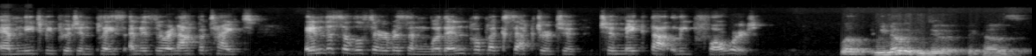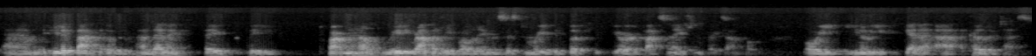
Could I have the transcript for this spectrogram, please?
um, need to be put in place? And is there an appetite in the civil service and within public sector to to make that leap forward? Well, we know we can do it because um, if you look back over the pandemic, they, the Department of Health really rapidly brought in a system where you could book your vaccination, for example, or you, you know you could get a, a COVID test,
